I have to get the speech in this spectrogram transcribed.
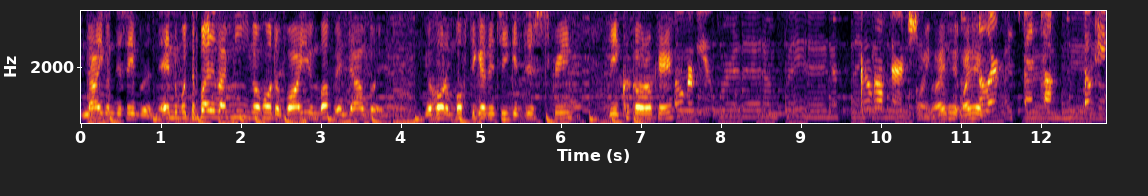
Now you're gonna disable it. And with the buttons I mean, you're gonna hold the volume up and down button. You'll hold them both together until you get this screen. Then you click on OK. Overview. Google search. Wait, why didn't, why didn't... Alert suspend talk. Okay.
